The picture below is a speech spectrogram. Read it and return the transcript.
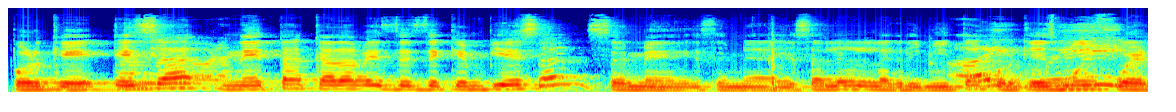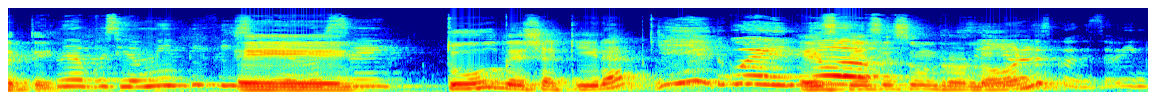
porque También esa neta cada vez desde que empieza se me, se me sale la lagrimita Ay, porque es muy fuerte. Me la pusieron bien difícil, Eh, Tú de Shakira, yo no. Güey, es que ese es un rolón. Sí, cuando está bien Eh,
